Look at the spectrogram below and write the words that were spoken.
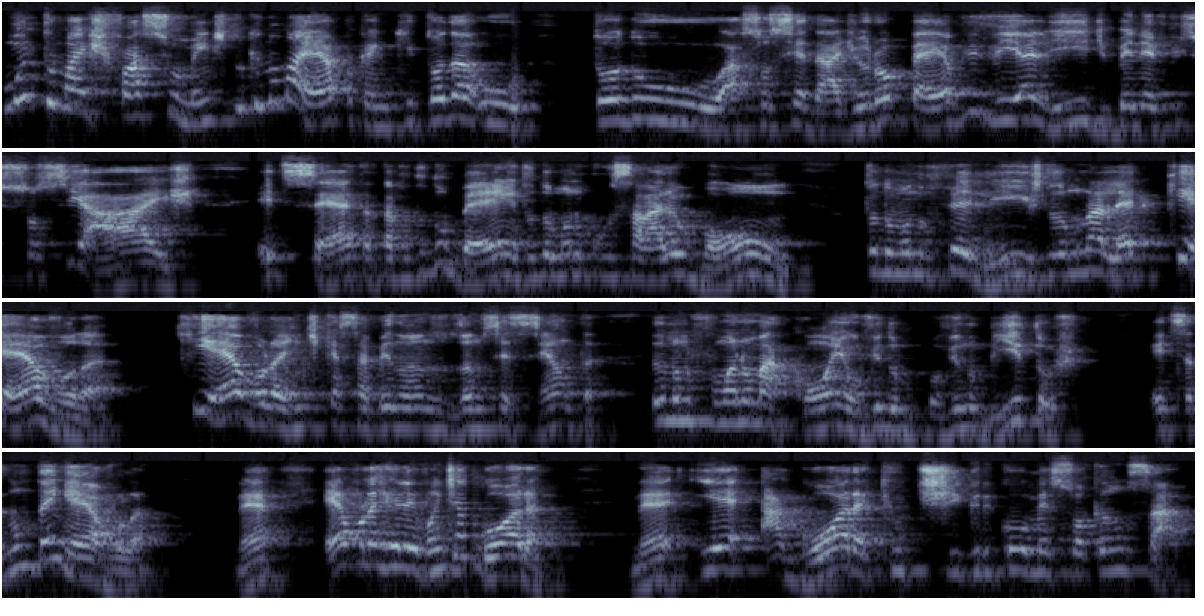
muito mais facilmente do que numa época em que toda, o, toda a sociedade europeia vivia ali de benefícios sociais, etc. Tava tudo bem, todo mundo com salário bom, todo mundo feliz, todo mundo alegre. Que évola! Que évola a gente quer saber nos anos, nos anos 60? Todo mundo fumando maconha, ouvindo, ouvindo Beatles, etc. Não tem évola, né? Évola é relevante agora, né? E é agora que o tigre começou a cansar,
